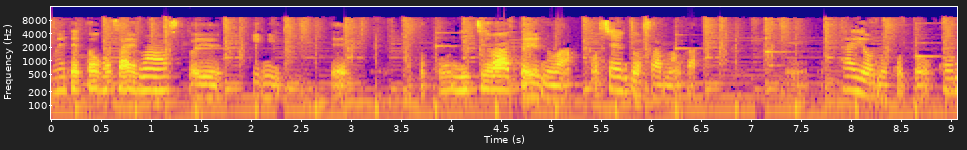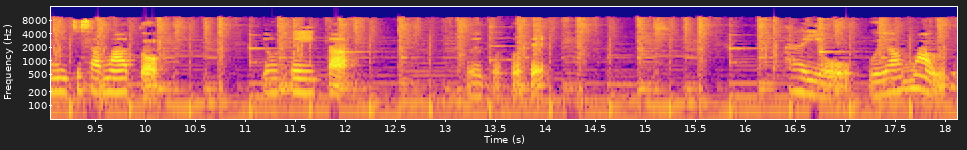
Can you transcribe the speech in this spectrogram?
おめでとうございますという意味で、あと、こんにちはというのは、ご先祖様が、え太陽のことをこんにち様と呼んでいたということで、太陽を敬うっ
